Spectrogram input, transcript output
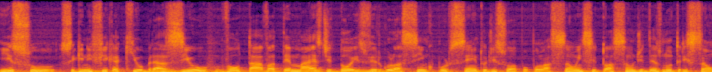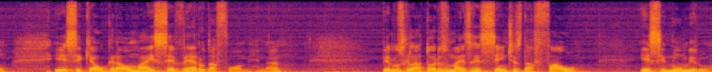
Isso significa que o Brasil voltava a ter mais de 2,5% de sua população em situação de desnutrição. Esse que é o grau mais severo da fome. Né? Pelos relatórios mais recentes da FAO, esse número,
